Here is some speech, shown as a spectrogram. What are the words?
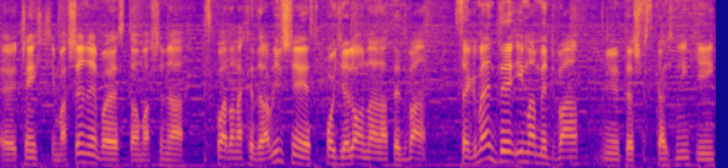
e, części maszyny, bo jest to maszyna składana hydraulicznie, jest podzielona na te dwa segmenty i mamy dwa e, też wskaźniki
